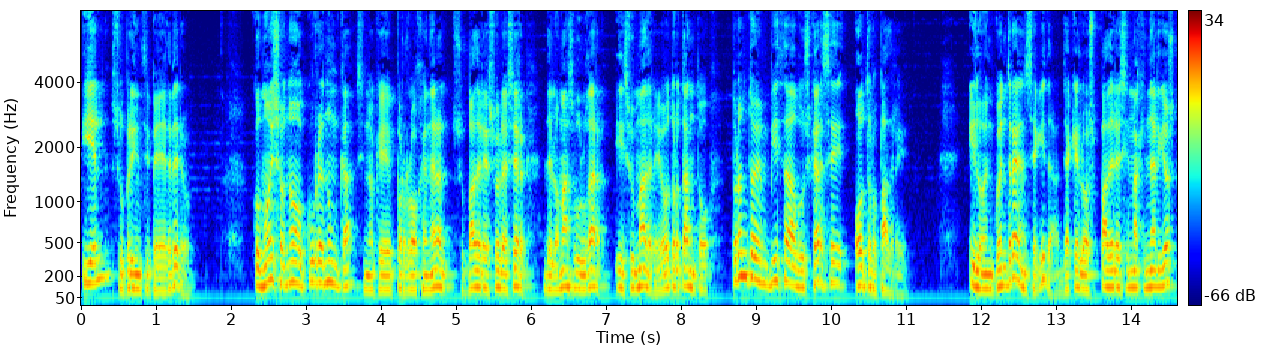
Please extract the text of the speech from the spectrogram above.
y él su príncipe heredero. Como eso no ocurre nunca, sino que por lo general su padre suele ser de lo más vulgar y su madre otro tanto, pronto empieza a buscarse otro padre. Y lo encuentra enseguida, ya que los padres imaginarios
